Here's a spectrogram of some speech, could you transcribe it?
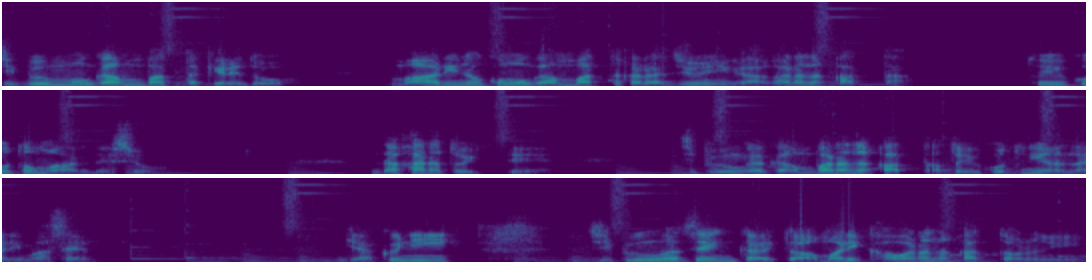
自分も頑張ったけれど、周りの子も頑張ったから順位が上がらなかったということもあるでしょう。だからといって、自分が頑張らなかったということにはなりません。逆に、自分は前回とあまり変わらなかったのに、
